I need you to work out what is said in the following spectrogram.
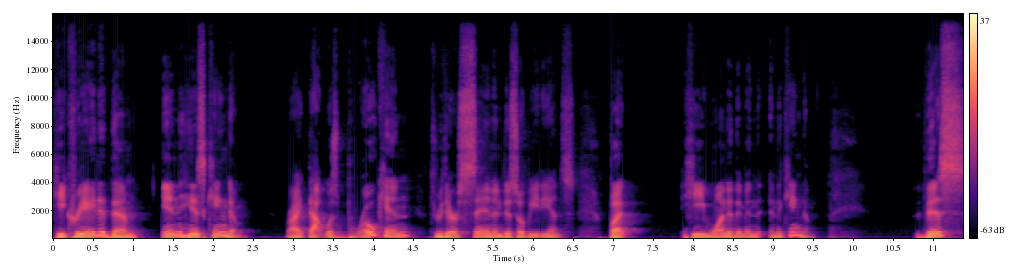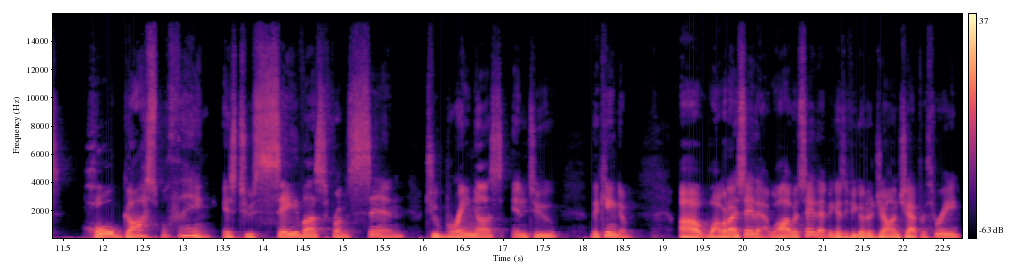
He created them in his kingdom right? That was broken through their sin and disobedience, but he wanted them in, in the kingdom. This whole gospel thing is to save us from sin, to bring us into the kingdom. Uh, why would I say that? Well, I would say that because if you go to John chapter 3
